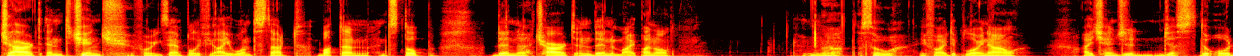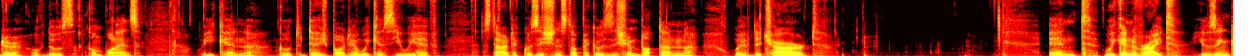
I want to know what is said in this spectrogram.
chart and change, for example, if I want start button and stop, then chart and then my panel. Uh, so if I deploy now, I change just the order of those components. We can uh, go to dashboard and we can see we have start acquisition, stop acquisition button. we have the chart and we can write using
